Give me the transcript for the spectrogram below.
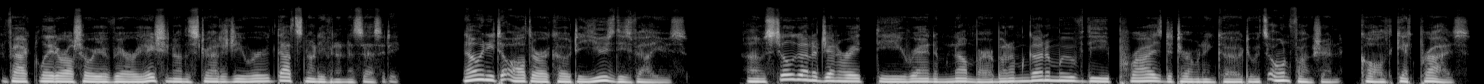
In fact, later I'll show you a variation on the strategy where that's not even a necessity. Now we need to alter our code to use these values. I'm still going to generate the random number, but I'm going to move the prize determining code to its own function called getPrize,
